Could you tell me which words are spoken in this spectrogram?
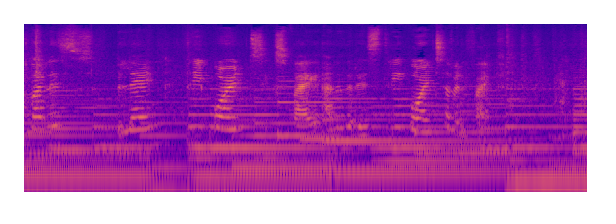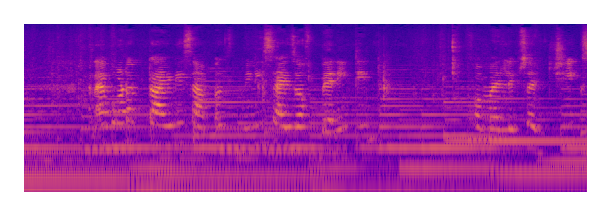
Bought. One is blend 3.65 another is 3.75 and I bought a tiny sample mini size of Benetint for my lips and cheeks.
